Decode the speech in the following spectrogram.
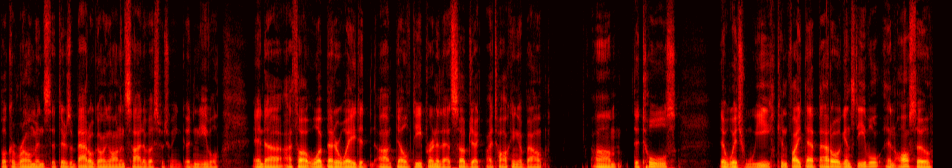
book of Romans, that there's a battle going on inside of us between good and evil. And uh, I thought, what better way to uh, delve deeper into that subject by talking about um, the tools that which we can fight that battle against evil, and also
